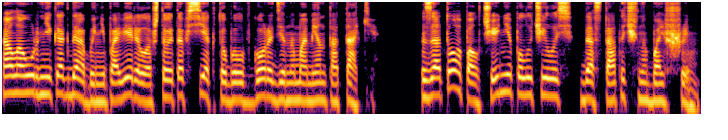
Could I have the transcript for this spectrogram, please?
Алаур никогда бы не поверила, что это все, кто был в городе на момент атаки. Зато ополчение получилось достаточно большим.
